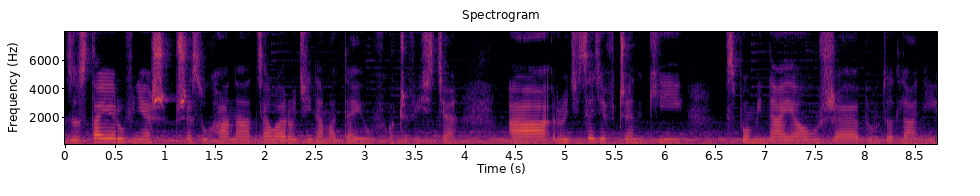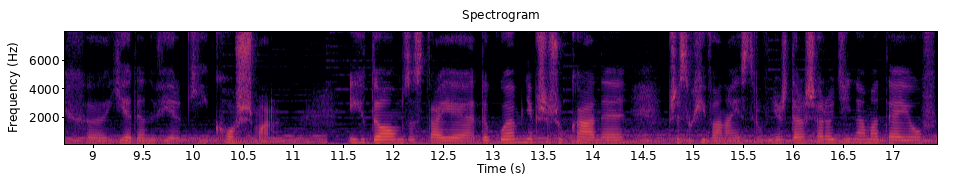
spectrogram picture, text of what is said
Zostaje również przesłuchana cała rodzina Matejów, oczywiście, a rodzice dziewczynki wspominają, że był to dla nich jeden wielki koszmar. Ich dom zostaje dogłębnie przeszukany, przesłuchiwana jest również dalsza rodzina Matejów.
